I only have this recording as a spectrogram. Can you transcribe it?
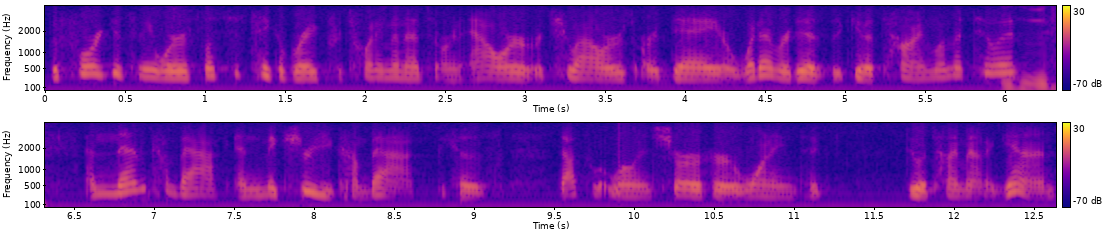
Before it gets any worse, let's just take a break for 20 minutes or an hour or two hours or a day or whatever it is, but give a time limit to it, mm-hmm. and then come back and make sure you come back because that's what will ensure her wanting to do a timeout again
